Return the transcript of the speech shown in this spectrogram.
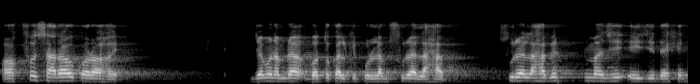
অক্ষ ছাড়াও করা হয়। যেমন আমরা গতকালকে পড়লাম সুরা লাহাব। সুরা লাহাবের মাঝে এই যে দেখেন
